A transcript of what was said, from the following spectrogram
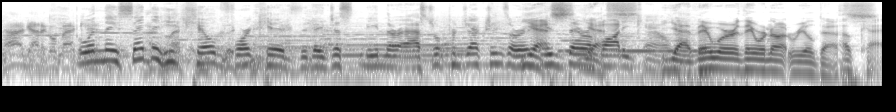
I gotta go back But when in. they said that I've he killed four kids, did they just mean their astral projections, or is there yes. a body count? Yeah, they were they were not real deaths. Okay.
